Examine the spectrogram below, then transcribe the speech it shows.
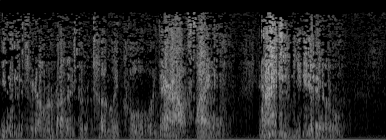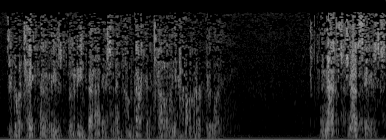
You know your three older brothers who are totally cool, and they're out fighting. And I need you to go take them these booty bags and then come back and tell me how they're doing. And that's Jesse's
